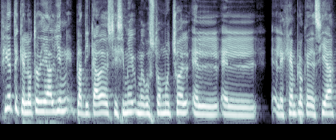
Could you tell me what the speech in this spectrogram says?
Fíjate que el otro día alguien platicaba de esto y sí me, gustó mucho el, el, el, ejemplo que decía,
